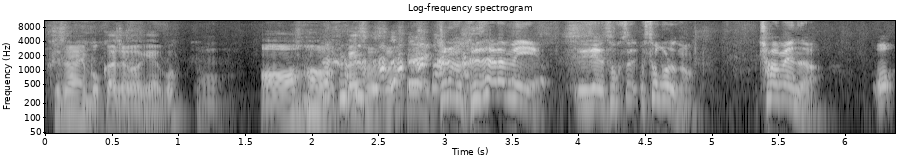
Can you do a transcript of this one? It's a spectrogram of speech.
그 사람이 못 가져가게 하고. 어. 어 뺏어서. 네, 그러면 그 사람이 이제 속, 속으로 넣어. 처음에는 어?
